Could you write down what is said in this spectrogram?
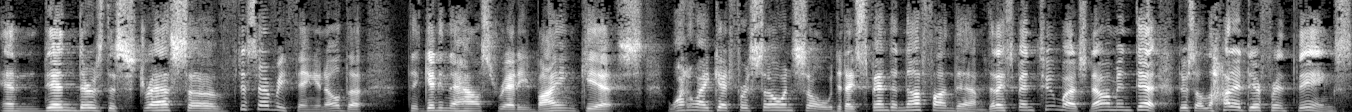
And then there's the stress of just everything, you know, the, the, getting the house ready, buying gifts. What do I get for so and so? Did I spend enough on them? Did I spend too much? Now I'm in debt. There's a lot of different things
